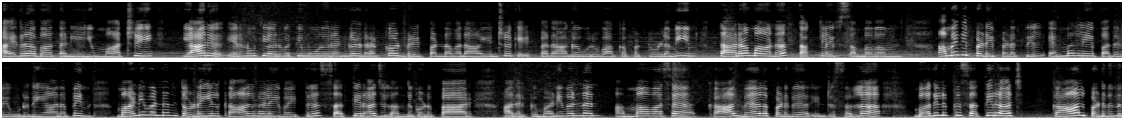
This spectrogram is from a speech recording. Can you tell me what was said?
ஹைதராபாத் அணியையும் மாற்றி யாரு? இருநூத்தி அறுபத்தி மூணு ரன்கள் ரெக்கார்ட் பிரேக் பண்ணவனா என்று கேட்பதாக உருவாக்கப்பட்டுள்ள மீம் தரமான தக்லைஃப் சம்பவம். அமைதிப்படை படத்தில் எம்எல்ஏ பதவி உறுதியான பின் மணிவண்ணன் தொடையில் கால்களை வைத்து சத்யராஜ் லந்து கொடுப்பார். அதற்கு மணிவண்ணன் அம்மாவாசை கால் மேலப்படுது என்று சொல்ல பதிலுக்கு சத்யராஜ் கால் படுதுன்னு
